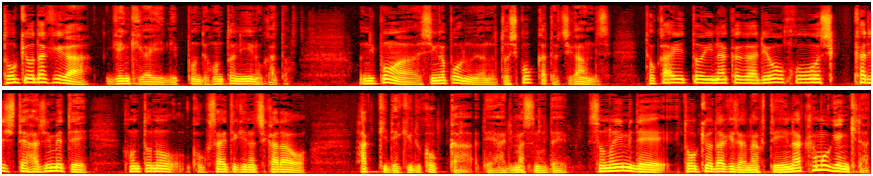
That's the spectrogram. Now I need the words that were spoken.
東京だけが元気がいい日本で本当にいいのかと。日本はシンガポールのような都市国家と違うんです。都会と田舎が両方しっかりして初めて本当の国際的な力を発揮できる国家でありますので、その意味で東京だけじゃなくて田舎も元気だ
